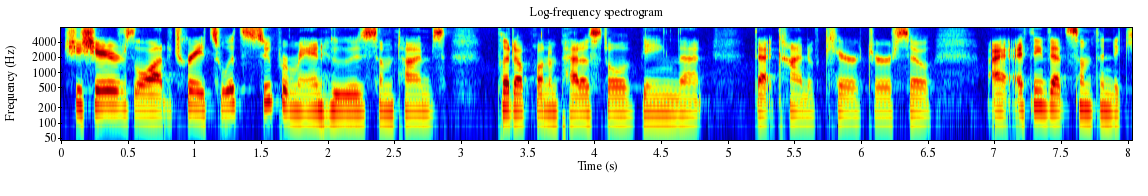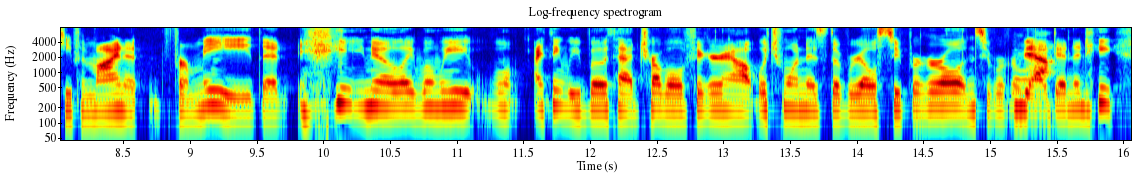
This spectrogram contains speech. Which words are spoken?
she shares a lot of traits with Superman who is sometimes put up on a pedestal of being that that kind of character. So I, I, think that's something to keep in mind for me that, you know, like when we, well, I think we both had trouble figuring out which one is the real Supergirl and Supergirl yeah. identity.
